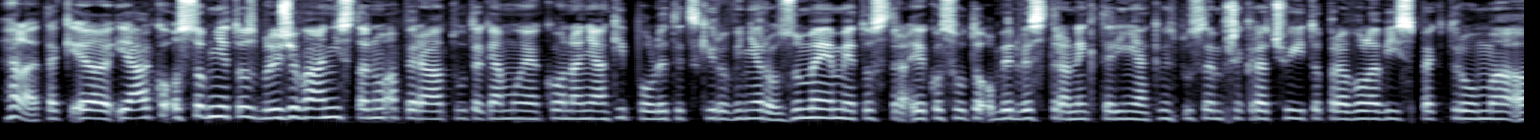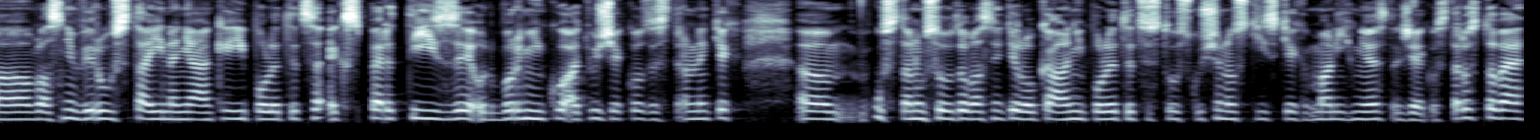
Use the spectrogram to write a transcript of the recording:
Hele, tak eh, já jako osobně to zbližování stanu a pirátů, tak já mu jako na nějaký politický rovině rozumím. Je to stra- jako jsou to obě dvě strany, které nějakým způsobem překračují to pravolevý spektrum, eh, vlastně vyrůstají na nějaké politice expertízy odborníků, ať už jako ze strany těch um, ústanů jsou to vlastně ti lokální politici s tou zkušeností z těch malých měst, takže jako starostové.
